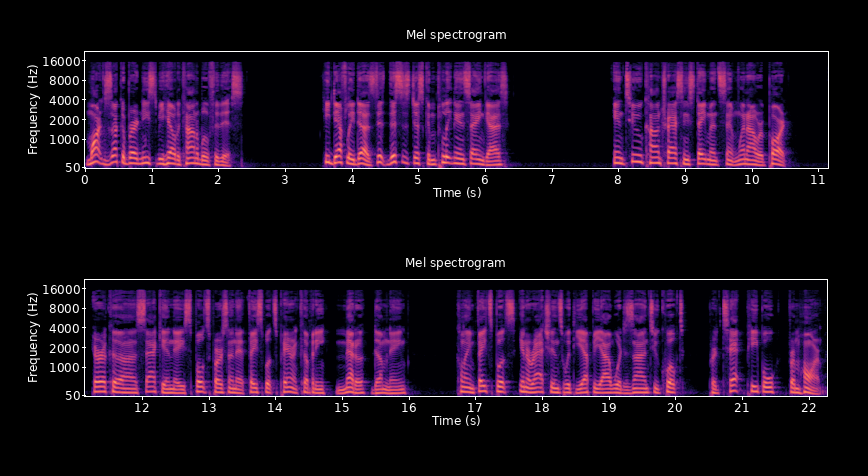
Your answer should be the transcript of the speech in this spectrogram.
Mark Zuckerberg needs to be held accountable for this. He definitely does. This is just completely insane, guys. In two contrasting statements sent one hour apart, Erica uh, Sackin, a spokesperson at Facebook's parent company, Meta, dumb name, claimed Facebook's interactions with the FBI were designed to, quote, protect people from harm.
